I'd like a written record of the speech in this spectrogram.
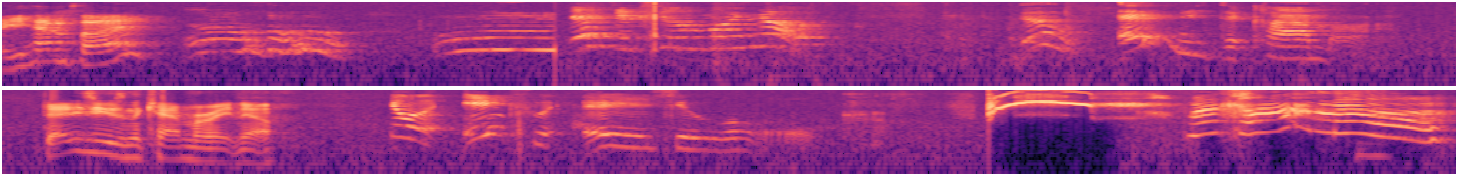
Are you having fun? Daddy's using the camera right now. My camera!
